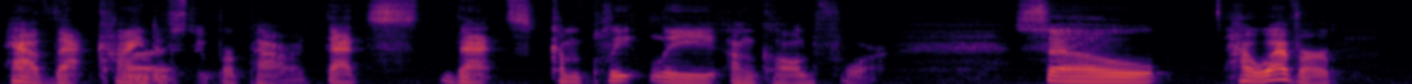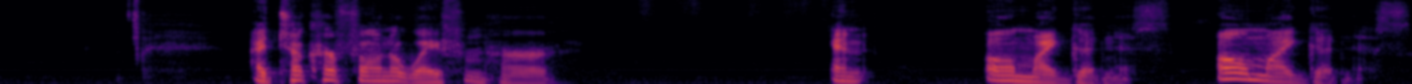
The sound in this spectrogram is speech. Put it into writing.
have that kind right. of superpower. That's that's completely uncalled for. So, however, I took her phone away from her and oh my goodness. Oh my goodness.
